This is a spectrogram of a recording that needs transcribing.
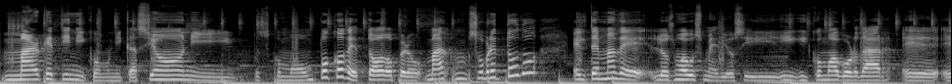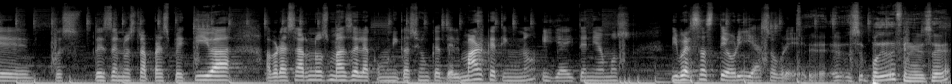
marketing y comunicación y pues como un poco de todo, pero más, sobre todo el tema de los nuevos medios y, cómo abordar eh, eh, pues desde nuestra perspectiva, abrazarnos más de la comunicación que del marketing, ¿no? Y ahí teníamos diversas teorías sobre... Eh, ¿Se podía definirse?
